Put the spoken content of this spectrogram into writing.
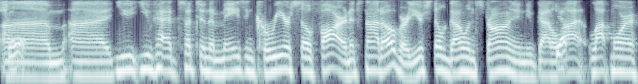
Sure. Um, uh, you you've had such an amazing career so far, and it's not over. You're still going strong, and you've got a Yep. lot lot more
